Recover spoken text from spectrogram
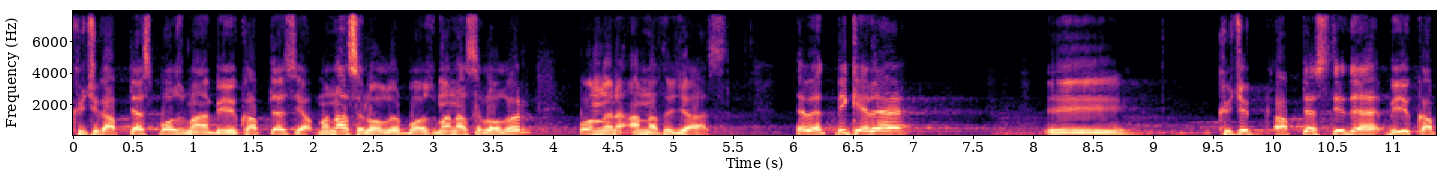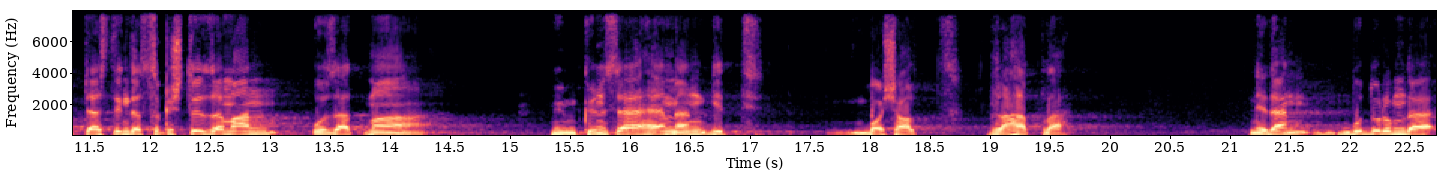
Küçük abdest bozma, büyük abdest yapma nasıl olur? Bozma nasıl olur? Onları anlatacağız. Evet bir kere e, küçük abdesti de büyük abdestin de sıkıştığı zaman uzatma. Mümkünse hemen git boşalt, rahatla. Neden? Bu durumda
